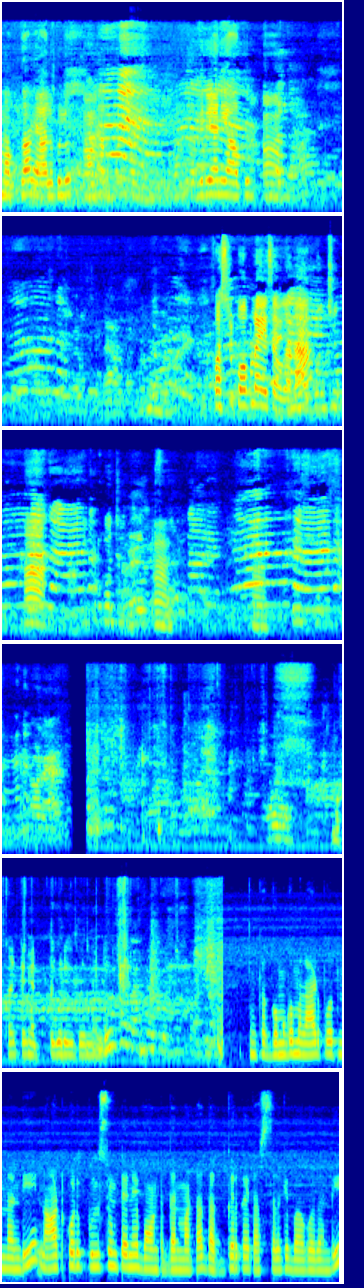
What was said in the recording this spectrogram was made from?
మొగ్గ యాలకులు బిర్యానీ ఆకు. ఫస్ట్ పోపులో వేసావు కదా? కొంచెం. మొక్క అయితే మెత్తగా ఉడిగిపోయిందండి ఇంకా గుమగుమలాడిపోతుందండి. నాటుకోడి పులుసు ఉంటేనే బాగుంటుంది అనమాట దగ్గరకైతే అస్సలకి బాగోదండి.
